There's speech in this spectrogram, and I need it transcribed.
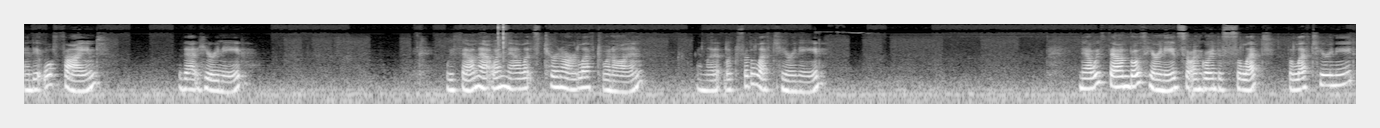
and it will find that hearing aid. We found that one. Now let's turn our left one on and let it look for the left hearing aid. Now we've found both hearing aids, so I'm going to select the left hearing aid.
